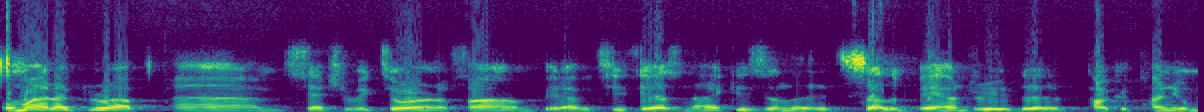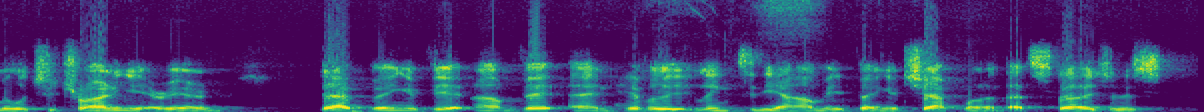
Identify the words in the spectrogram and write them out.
Well, mate, I grew up um, central Victoria on a farm, bit over 2,000 acres on the southern boundary of the Puckapunyal military training area. And Dad, being a Vietnam vet and heavily linked to the army, being a chaplain at that stage, was,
